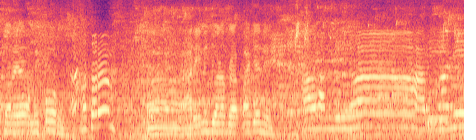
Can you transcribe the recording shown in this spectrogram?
Selamat sore Om Ipung. Mas sore om. Eh, hari ini juara berapa aja nih? Alhamdulillah hari ini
